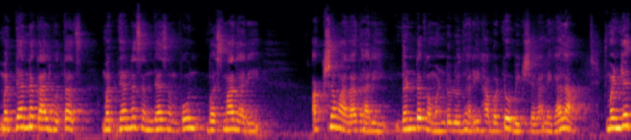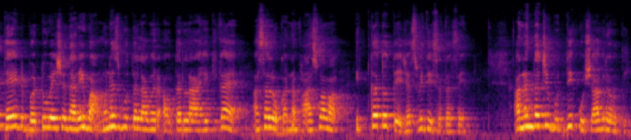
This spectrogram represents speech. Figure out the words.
मध्यान्ह काल होताच मध्यान्ह संध्या संपवून भस्माधारी अक्षमालाधारी दंड कमंडलूधारी हा बटू भिक्षेला निघाला. म्हणजे थेट बटुवेशधारी वामनच भूतलावर अवतरला आहे की काय असा लोकांना भास व्हावा इतका तो तेजस्वी दिसत असे. आनंदाची बुद्धी कुशाग्र होती.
